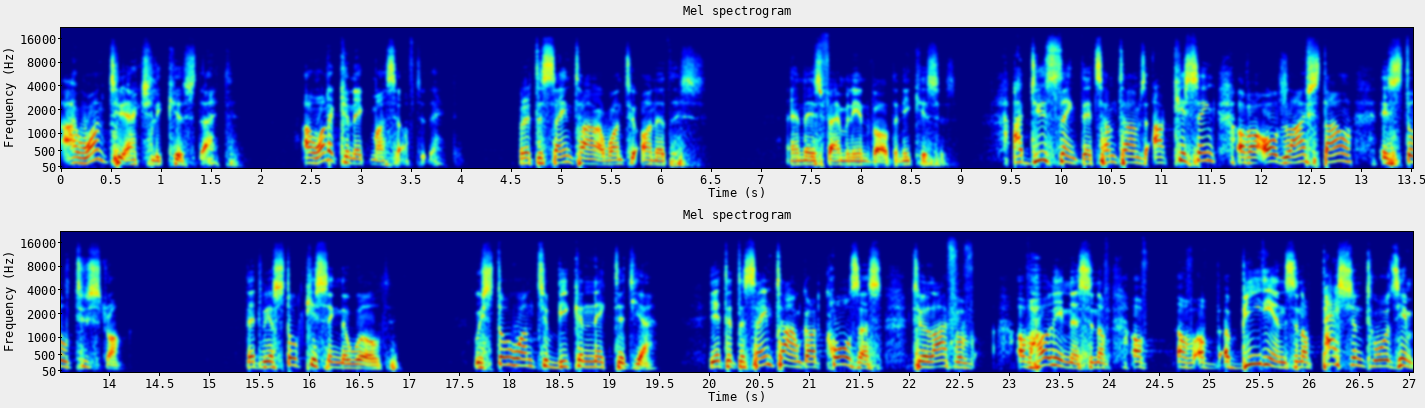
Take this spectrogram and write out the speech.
I want to actually kiss that. I want to connect myself to that. But at the same time, I want to honor this. And there's family involved, and he kisses. I do think that sometimes our kissing of our old lifestyle is still too strong. That we are still kissing the world. We still want to be connected here. Yet at the same time, God calls us to a life of, of holiness and of, of, of, of obedience and of passion towards Him.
